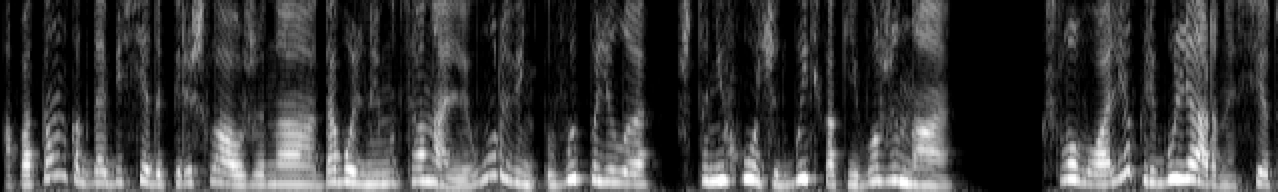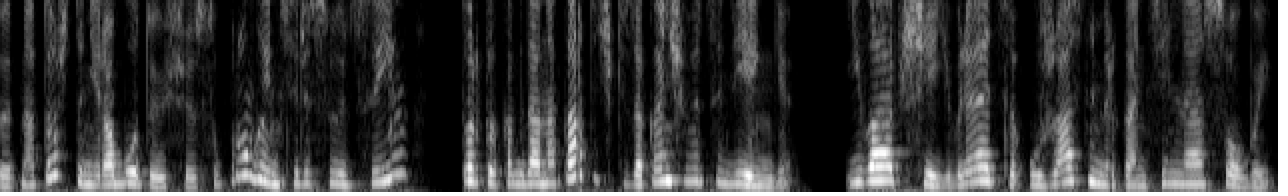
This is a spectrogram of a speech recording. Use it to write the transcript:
А потом, когда беседа перешла уже на довольно эмоциональный уровень, выпалила, что не хочет быть как его жена, к слову, Олег регулярно сетует на то, что неработающая супруга интересуется им только когда на карточке заканчиваются деньги и вообще является ужасно меркантильной особой.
